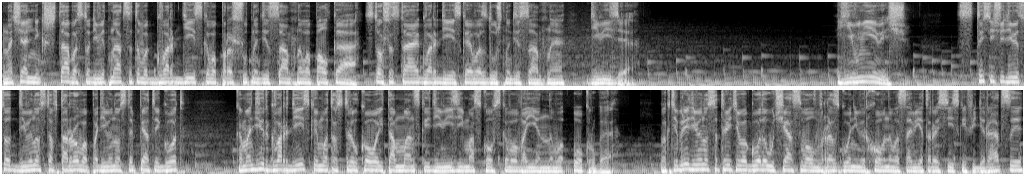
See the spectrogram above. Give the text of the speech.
начальник штаба 119-го гвардейского парашютно-десантного полка, 106-я гвардейская воздушно-десантная дивизия. Евневич, С 1992 по 1995 год командир гвардейской мотострелковой Таманской дивизии Московского военного округа. В октябре 1993 года участвовал в разгоне Верховного Совета Российской Федерации.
